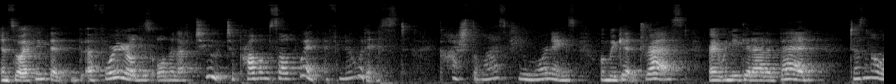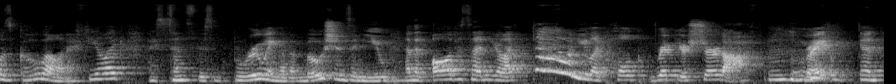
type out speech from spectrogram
And so I think that a four year old is old enough too to problem solve with. I've noticed, gosh, the last few mornings when we get dressed, right? When you get out of bed, doesn't always go well. And I feel like I sense this brewing of emotions in you. And then all of a sudden you're like, no, and you like Hulk rip your shirt off, mm-hmm. right? And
